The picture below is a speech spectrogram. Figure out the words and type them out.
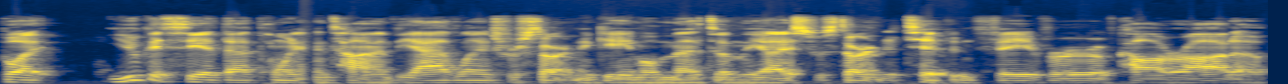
But you could see at that point in time the Avalanche were starting to gain momentum. The ice was starting to tip in favor of Colorado,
